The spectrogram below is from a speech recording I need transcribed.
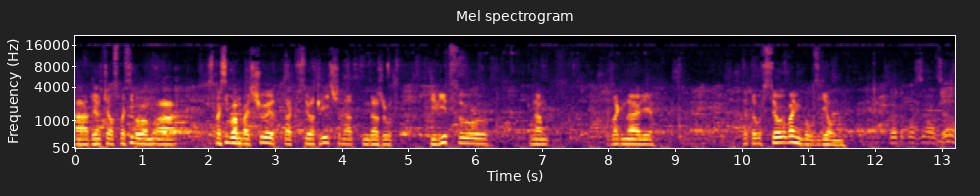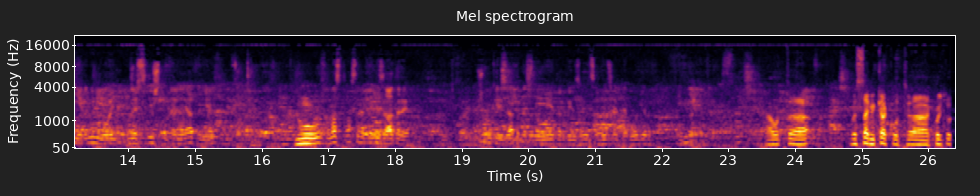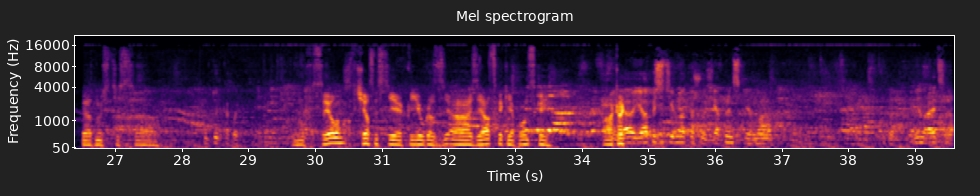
А, для начала спасибо вам, а, спасибо вам большое, так все отлично, даже вот певицу к нам загнали. Это все вами было сделано? Ну, это было сделано Дзеном, это не мной. Но если лично про меня, то нет. Ну, У нас классные организаторы. Девчонки, ребята, которые умеют организовывать события для блогеров. А вот а, вы сами как вот а, к культуре относитесь? а, Культуре какой? Ну, в целом, в частности, к юго-азиатской, к японской. А как, Я, я позитивно отношусь. Я, в принципе, ну, мне нравится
